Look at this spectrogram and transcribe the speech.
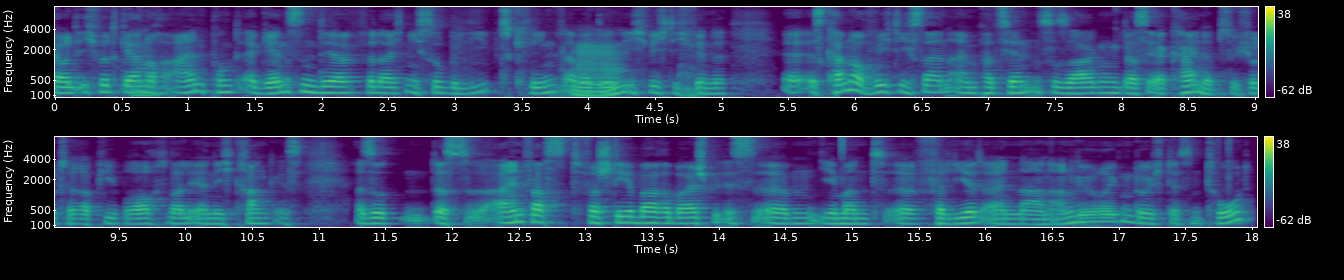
ja, und ich würde gerne mhm. noch einen Punkt ergänzen, der vielleicht nicht so beliebt klingt, aber mhm. den ich wichtig finde. Äh, es kann auch wichtig sein, einem Patienten zu sagen, dass er keine Psychotherapie braucht, weil er nicht krank ist. Also das einfachst verstehbare Beispiel ist, ähm, jemand äh, verliert einen nahen Angehörigen durch dessen Tod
